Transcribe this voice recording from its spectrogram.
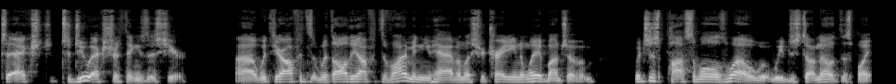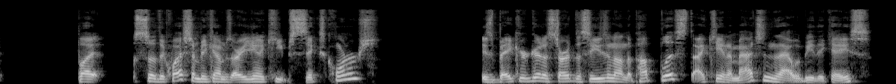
to extra to do extra things this year uh, with your offensive with all the offensive linemen you have, unless you're trading away a bunch of them, which is possible as well. We just don't know at this point. But so the question becomes: Are you going to keep six corners? Is Baker going to start the season on the pup list? I can't imagine that would be the case.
